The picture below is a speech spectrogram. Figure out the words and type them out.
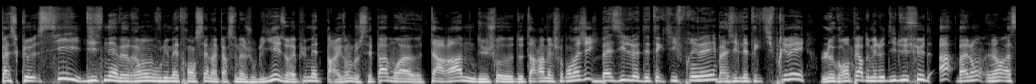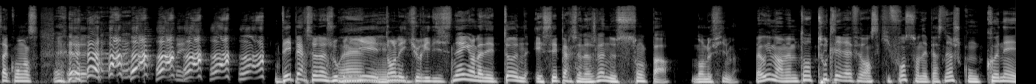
Parce que si Disney avait vraiment voulu mettre en scène un personnage oublié, ils auraient pu mettre par exemple, je sais pas moi, euh, Taram du show, de Taram et le chaudron magique. Basile le détective privé. Basile le détective privé. Le grand-père de Mélodie du Sud. Ah, bah non, non, ça coince. Euh, des personnages oubliés Ouais, mais- dans l'écurie Disney, il y en a des tonnes. Et ces personnages-là ne sont pas dans le film. Bah oui, mais en même temps, toutes les références qu'ils font sont des personnages qu'on connaît.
